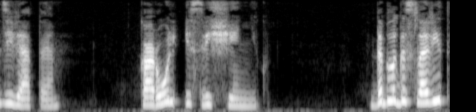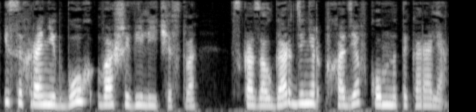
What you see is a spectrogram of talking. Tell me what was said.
девятая. Король и священник. «Да благословит и сохранит Бог ваше величество», — сказал Гардинер, входя в комнаты короля.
